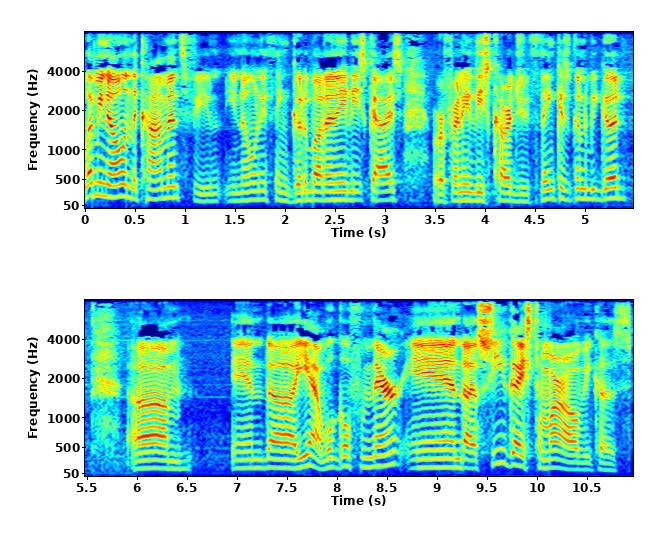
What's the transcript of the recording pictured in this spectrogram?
let me know in the comments if you you know anything good about any of these guys or if any of these cards you think is going to be good. Um, and uh, yeah, we'll go from there. And I'll see you guys tomorrow because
